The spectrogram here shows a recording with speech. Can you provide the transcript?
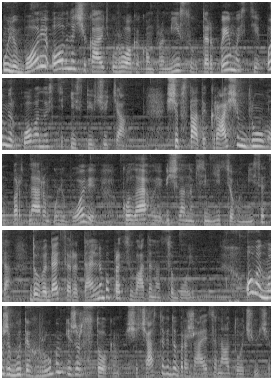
У любові овна чекають уроки компромісу, терпимості, поміркованості і співчуття. Щоб стати кращим другом, партнером у любові, колегою і членом сім'ї цього місяця, доведеться ретельно попрацювати над собою. Овен може бути грубим і жорстоким, що часто відображається на оточуючих.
